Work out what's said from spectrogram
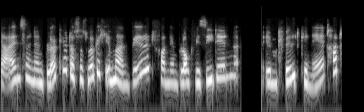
einzelnen Blöcke, das ist wirklich immer ein Bild von dem Block, wie sie den im Quilt genäht hat.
